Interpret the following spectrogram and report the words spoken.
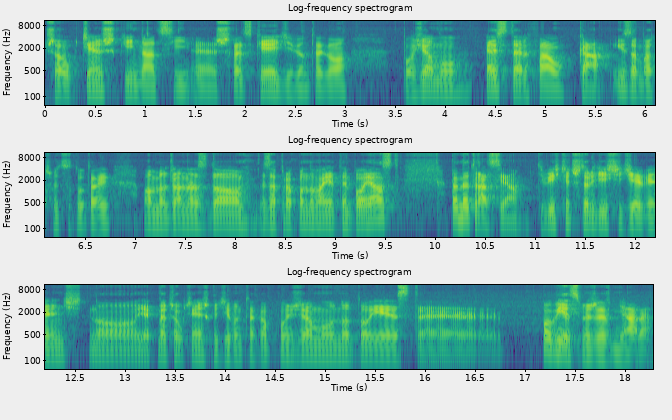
czołg ciężki nacji e, szwedzkiej, dziewiątego poziomu Ester VK. I zobaczmy, co tutaj mamy dla nas do zaproponowania ten pojazd. Penetracja 249, no jak na czołg ciężki 9 poziomu, no to jest e, powiedzmy, że w miarę.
